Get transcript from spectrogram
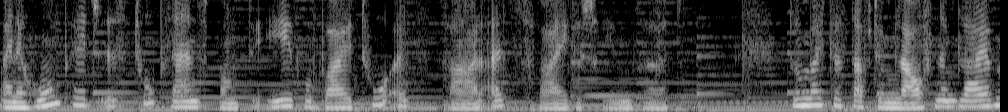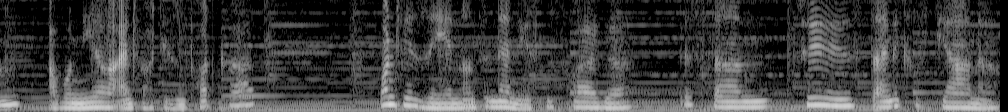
Meine Homepage ist twoplants.de, wobei Two als Zahl als 2 geschrieben wird. Du möchtest auf dem Laufenden bleiben? Abonniere einfach diesen Podcast und wir sehen uns in der nächsten Folge. Bis dann. Tschüss, deine Christiane.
